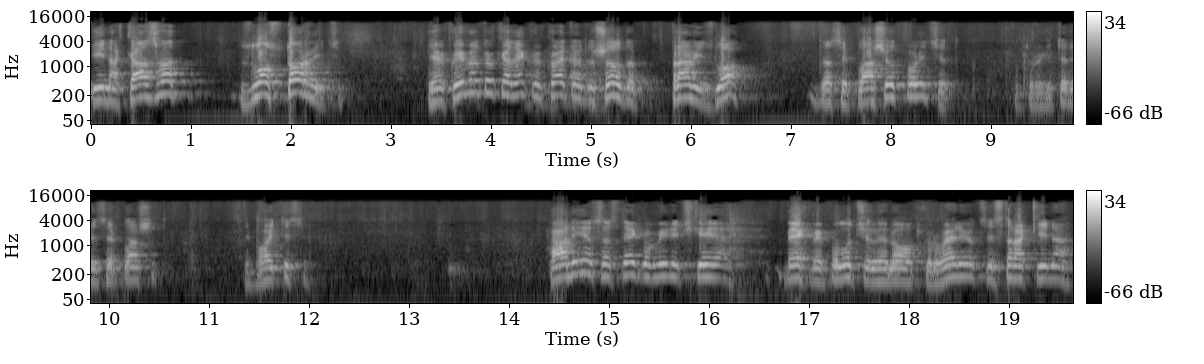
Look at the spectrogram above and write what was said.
и наказват злосторници. И ако има тук някой, който е дошъл да прави зло, да се плаши от полицията. А другите не се плашат. Не бойте се. А ние с него, милички, бехме получили едно откровение от сестра Кина.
